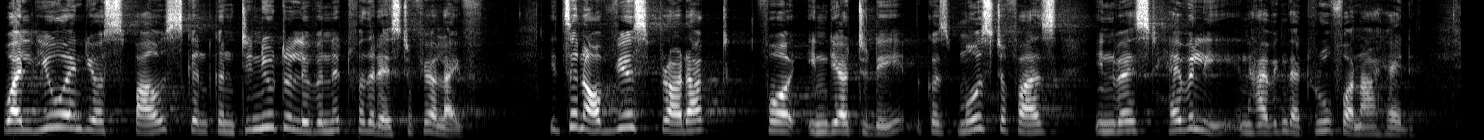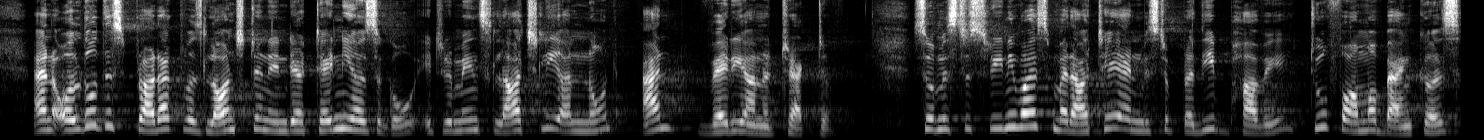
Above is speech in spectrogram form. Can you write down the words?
while you and your spouse can continue to live in it for the rest of your life. It's an obvious product for India today because most of us invest heavily in having that roof on our head. And although this product was launched in India 10 years ago, it remains largely unknown and very unattractive. So Mr. Srinivas Marathe and Mr. Pradeep Bhave, two former bankers,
